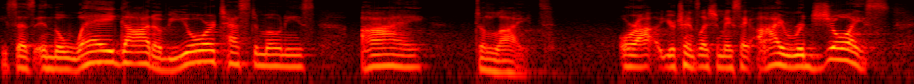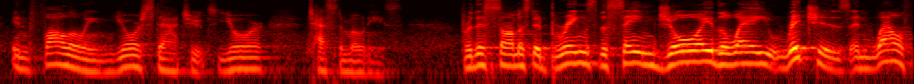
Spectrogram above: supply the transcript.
he says, In the way, God, of your testimonies, I delight. Or I, your translation may say, I rejoice in following your statutes, your testimonies. For this psalmist, it brings the same joy the way riches and wealth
